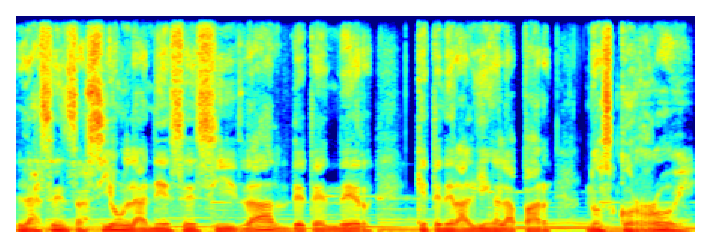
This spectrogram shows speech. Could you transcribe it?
la sensación, la necesidad de tener que tener a alguien a la par nos corroe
